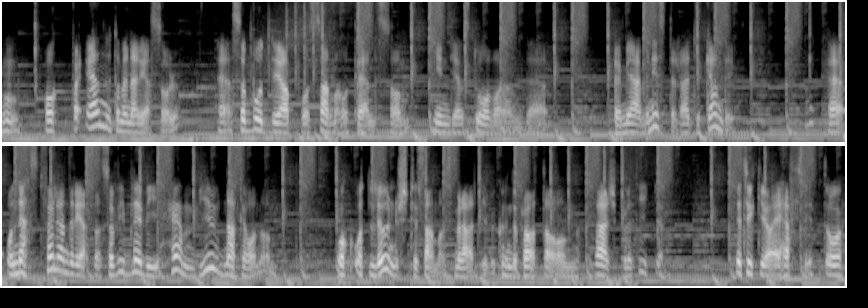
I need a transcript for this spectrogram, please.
Mm. Och på en av mina resor eh, så bodde jag på samma hotell som Indiens dåvarande premiärminister Rajiv Gandhi. Eh, och nästföljande resa så vi blev vi hembjudna till honom och åt lunch tillsammans med Rajiv och kunde prata om världspolitiken. Det tycker jag är häftigt och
